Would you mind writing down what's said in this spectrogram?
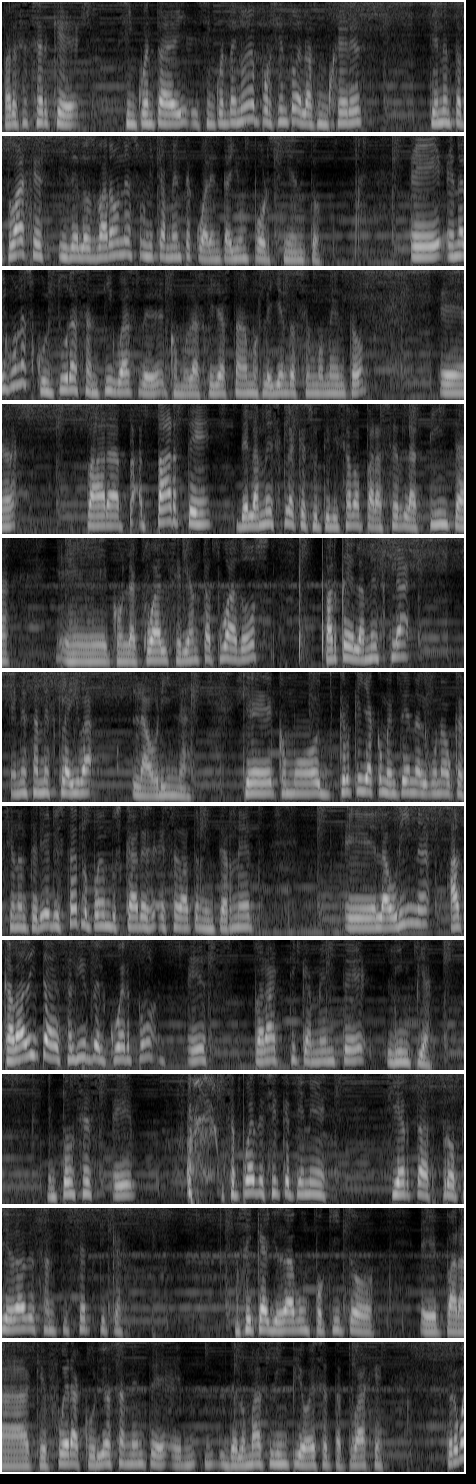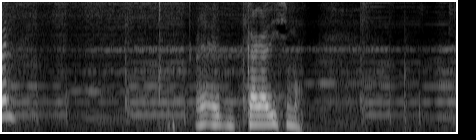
Parece ser que 59% de las mujeres tienen tatuajes y de los varones únicamente 41%. Eh, en algunas culturas antiguas, como las que ya estábamos leyendo hace un momento, eh, para parte de la mezcla que se utilizaba para hacer la tinta eh, con la cual serían tatuados, parte de la mezcla, en esa mezcla iba la orina que como creo que ya comenté en alguna ocasión anterior, y ustedes lo pueden buscar ese dato en internet, eh, la orina acabadita de salir del cuerpo es prácticamente limpia. Entonces, eh, se puede decir que tiene ciertas propiedades antisépticas. Así que ayudaba un poquito eh, para que fuera curiosamente de lo más limpio ese tatuaje. Pero bueno, cagadísimo.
